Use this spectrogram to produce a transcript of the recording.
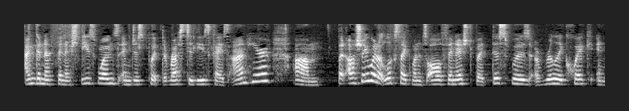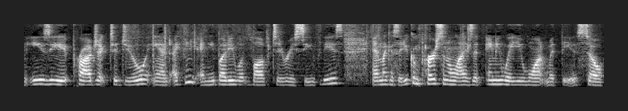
I'm going to finish these ones and just put the rest of these guys on here. Um, but I'll show you what it looks like when it's all finished. But this was a really quick and easy project to do. And I think anybody would love to receive these. And like I said, you can personalize it any way you want with these. So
